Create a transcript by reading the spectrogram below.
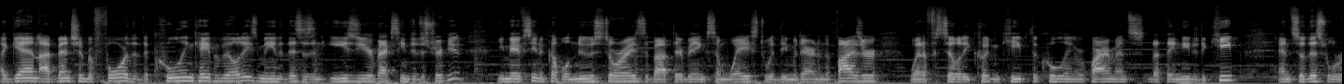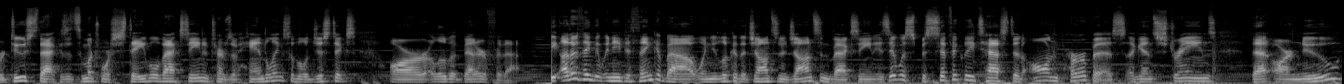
Again, I've mentioned before that the cooling capabilities mean that this is an easier vaccine to distribute. You may have seen a couple news stories about there being some waste with the Moderna and the Pfizer when a facility couldn't keep the cooling requirements that they needed to keep. And so this will reduce that because it's a much more stable vaccine in terms of handling. So the logistics are a little bit better for that. The other thing that we need to think about when you look at the Johnson & Johnson vaccine is it was specifically tested on purpose against strains that are new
